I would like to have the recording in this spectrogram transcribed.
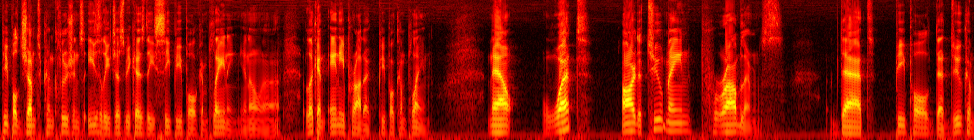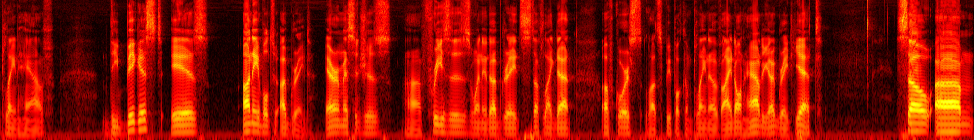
people jump to conclusions easily just because they see people complaining. You know, uh, look at any product, people complain. Now, what are the two main problems that people that do complain have? The biggest is unable to upgrade. Error messages, uh, freezes when it upgrades, stuff like that. Of course, lots of people complain of, I don't have the upgrade yet. So, um,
